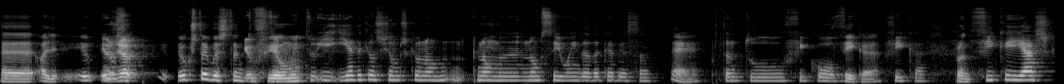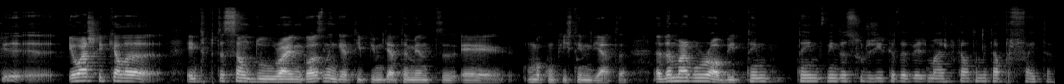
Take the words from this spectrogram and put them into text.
Ah, olha, eu, eu. Eu já- sei, eu gostei bastante Eu do filme. muito e, e é daqueles filmes que, eu não, que não, me, não me saiu ainda da cabeça. É, Portanto, ficou. Fica. Fica. Pronto. Fica e acho que. eh, Eu acho que aquela. A interpretação do Ryan Gosling é tipo imediatamente. É uma conquista imediata. A da Margot Robbie tem, tem vindo a surgir cada vez mais porque ela também está perfeita.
